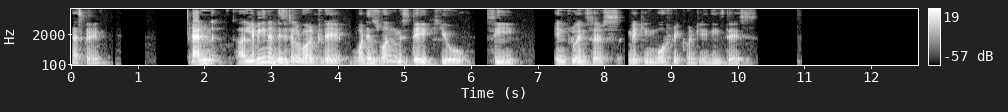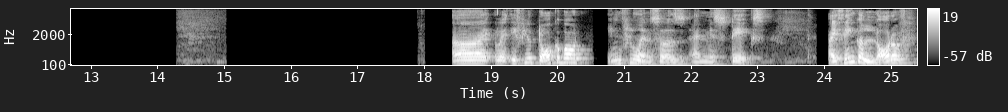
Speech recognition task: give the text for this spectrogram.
That's great. And uh, living in a digital world today, what is one mistake you see influencers making more frequently these days? Uh, if you talk about influencers and mistakes, I think a lot of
